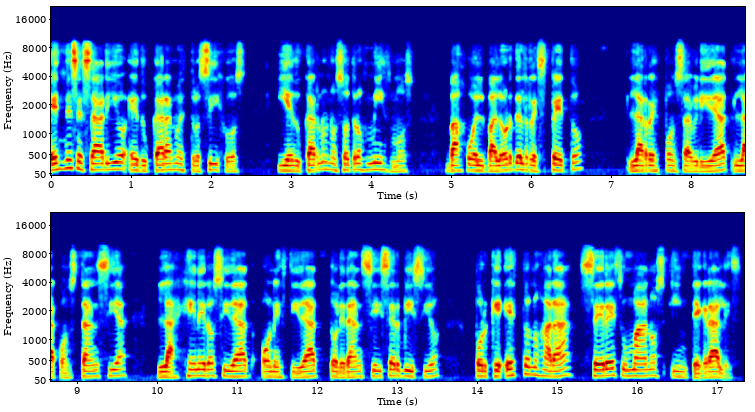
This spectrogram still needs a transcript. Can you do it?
es necesario educar a nuestros hijos y educarnos nosotros mismos bajo el valor del respeto la responsabilidad, la constancia, la generosidad, honestidad, tolerancia y servicio, porque esto nos hará seres humanos integrales.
